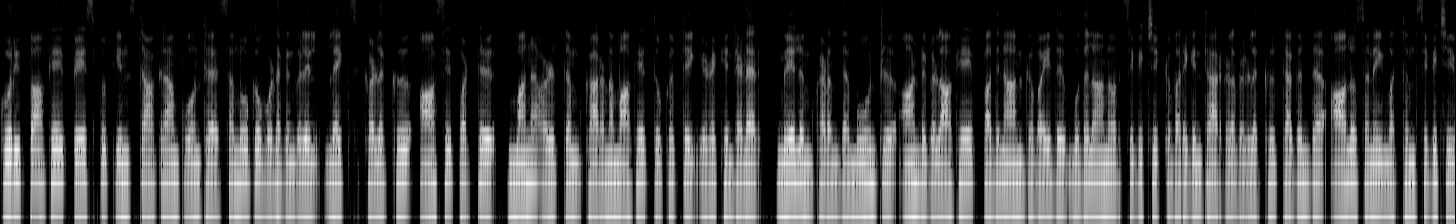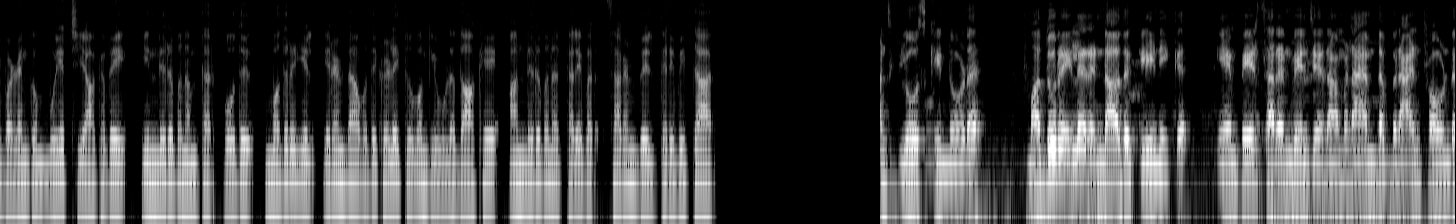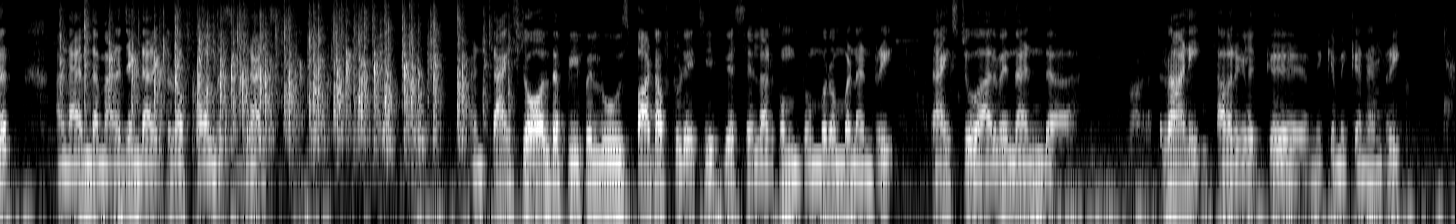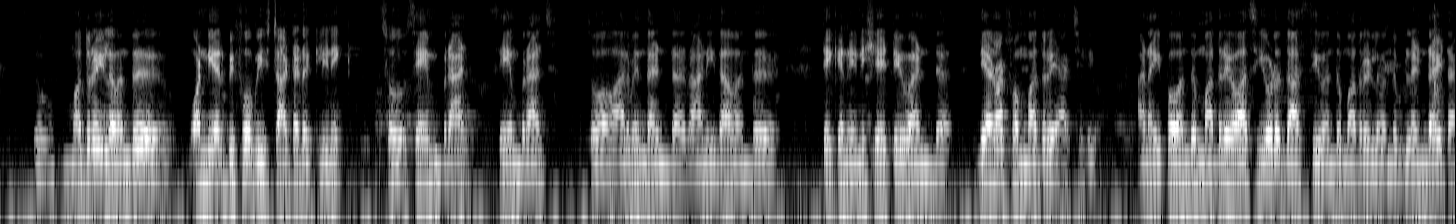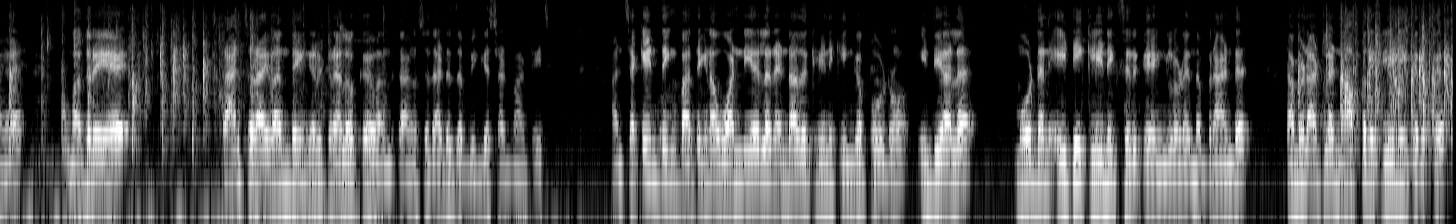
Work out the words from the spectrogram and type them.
குறிப்பாக பேஸ்புக் இன்ஸ்டாகிராம் போன்ற சமூக ஊடகங்களில் லைக்ஸ்களுக்கு ஆசைப்பட்டு மன அழுத்தம் காரணமாக துக்கத்தை இழக்கின்றனர். மேலும் கடந்த மூன்று ஆண்டுகளாக பதினான்கு வயது முதலானோர் சிகிச்சைக்கு வருகின்றார்கள். அவர்களுக்கு தகுந்த ஆலோசனை மற்றும் சிகிச்சை வழங்கும் முயற்சியாகவே இந்நிறுவனம் தற்போது மதுரையில் இரண்டாவது கிளை துவங்கியுள்ளதாக அந்நிறுவன தலைவர் சரண்வேல் தெரிவித்தார். க்ளோ ஸ்கின்னோட மதுரையில் ரெண்டாவது கிளினிக்கு என் பேர் Saranvel Jayaraman. I am the brand founder and I am the managing director of all this brands and thanks to all the people who's part of today chief guest எல்லாருக்கும் ரொம்ப ரொம்ப நன்றி. Thanks to Aravind and Rani அவர்களுக்கு மிக்க மிக்க நன்றி. So மதுரையில் வந்து one year before we started a clinic so same brand same branch so Aravind and Rani தான் வந்து taken initiative and they are not from Madurai actually ஆனால் இப்போ வந்து மதுரை வாசியோட ஜாஸ்தி வந்து மதுரையில் வந்து பிளெண்ட் ஆகிட்டாங்க மதுரையே ட்ரான்ஸ்ஃபர் ஆகி வந்து இங்கே இருக்கிற அளவுக்கு வந்துட்டாங்க. So that is the biggest advantage and second thing பார்த்தீங்கன்னா ஒன் இயரில் ரெண்டாவது கிளினிக் இங்கே போடுறோம். இந்தியாவில் மோர் தென் எயிட்டி கிளினிக்ஸ் இருக்குது எங்களோட இந்த பிராண்டு தமிழ்நாட்டில் நாற்பது கிளினிக் இருக்குது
